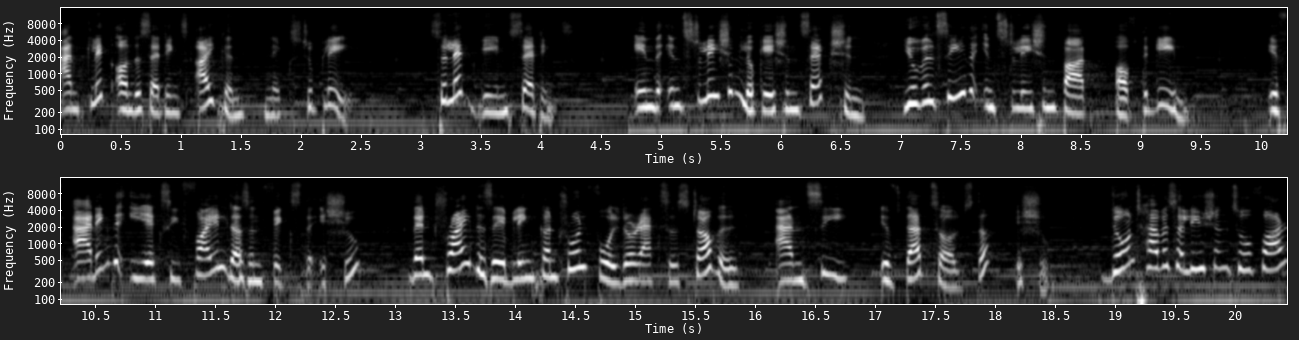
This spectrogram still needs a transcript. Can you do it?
and click on the settings icon next to play. Select game settings. In the installation location section, you will see the installation path of the game. If adding the exe file doesn't fix the issue, then try disabling control folder access toggle and see if that solves the issue. Don't have a solution so far?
